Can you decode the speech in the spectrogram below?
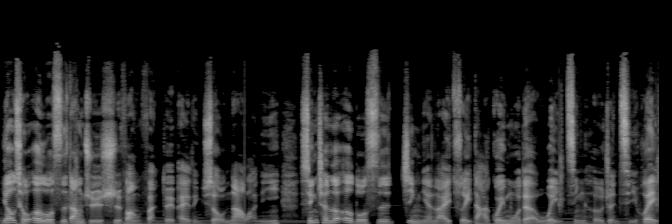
要求俄罗斯当局释放反对派领袖纳瓦尼，形成了俄罗斯近年来最大规模的未经核准集会。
